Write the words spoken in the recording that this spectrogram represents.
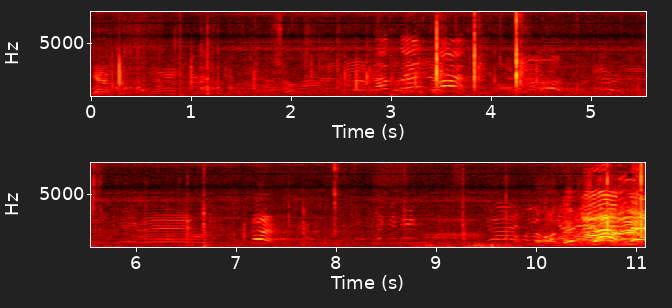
Good job, man!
